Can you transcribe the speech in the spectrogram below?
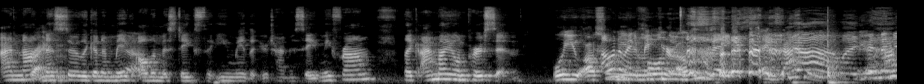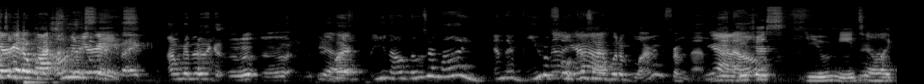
i'm not Right. necessarily going to make Yeah. all the mistakes that you made that you're trying to save me from like i'm my own person well, you also I wanna need to make make your own mistakes. mistakes. exactly. yeah like You and then you're to gonna make watch them and you're gonna be like, i'm gonna like uh, uh. Yeah. but you know those are mine and they're beautiful because yeah. i would have learned from them Yeah. you know You just you need to like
